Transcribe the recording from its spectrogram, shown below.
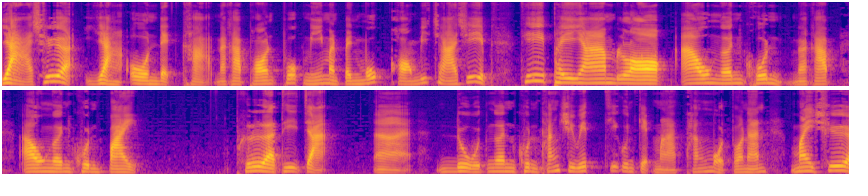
อย่าเชื่ออย่าโอนเด็ดขาดนะครับเพราะพวกนี้มันเป็นมุกของมิจฉาชีพ ที่พยายามหลอกเอาเงินคุณนะครับ เอาเงินคุณไป เพื่อที่จะดูดเงินคุณทั้งชีวิตที่คุณเก็บมาทั้งหมด เพราะนั้นไม่เชื่อ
